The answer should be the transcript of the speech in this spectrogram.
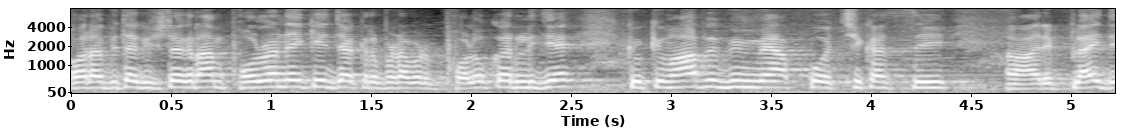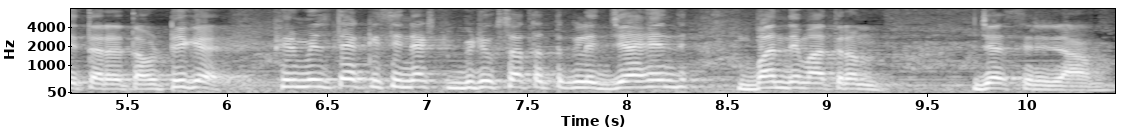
और अभी तक इंस्टाग्राम फॉलो नहीं किए, जाकर फटाफट फॉलो कर लीजिए। क्योंकि वहाँ पर भी मैं आपको अच्छी खासी रिप्लाई देता रहता हूँ, ठीक है? फिर मिलते हैं किसी नेक्स्ट वीडियो के साथ, तब तक के लिए जय हिंद बंदे मातरम, जय श्री राम।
